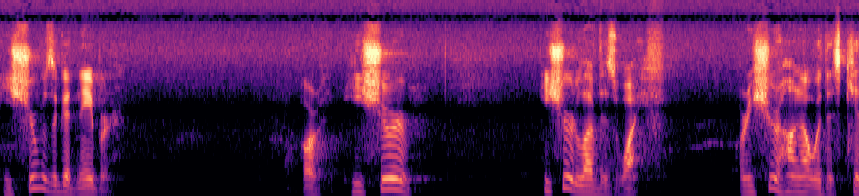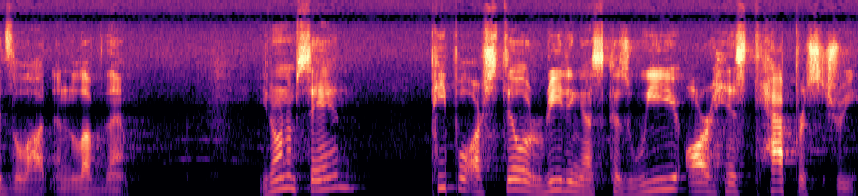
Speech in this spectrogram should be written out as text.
he sure was a good neighbor. Or he sure, he sure loved his wife. Or he sure hung out with his kids a lot and loved them. You know what I'm saying? People are still reading us because we are his tapestry.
